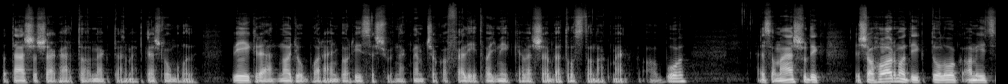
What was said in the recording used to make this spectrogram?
a társaság által megtermett cashflow végre nagyobb arányban részesülnek, nem csak a felét, vagy még kevesebbet osztanak meg abból. Ez a második. És a harmadik dolog, amit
